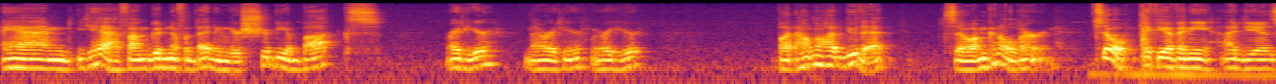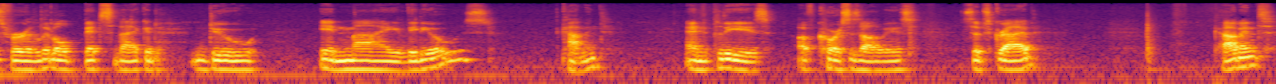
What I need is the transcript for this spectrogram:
And yeah, if I'm good enough with editing, there should be a box right here, not right here, right here. But I don't know how to do that, so I'm gonna learn. So, if you have any ideas for little bits that I could do in my videos, comment. And please, of course as always, subscribe, comment,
